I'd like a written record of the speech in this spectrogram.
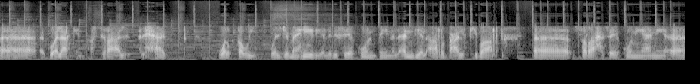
آه، ولكن الصراع الحاد والقوي والجماهيري الذي سيكون بين الأندية الأربعة الكبار آه، صراحة سيكون يعني آه،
